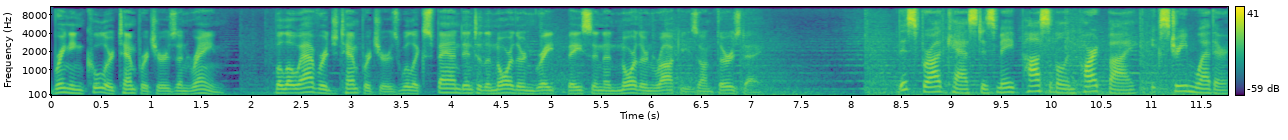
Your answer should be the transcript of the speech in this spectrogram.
bringing cooler temperatures and rain. Below average temperatures will expand into the northern Great Basin and northern Rockies on Thursday. This broadcast is made possible in part by Extreme Weather.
